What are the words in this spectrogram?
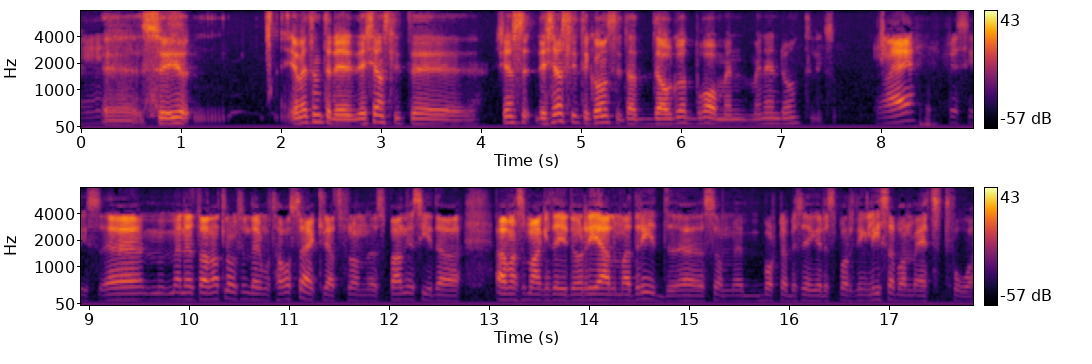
Mm. Eh, så jag, jag, vet inte, det, det känns lite, känns, det känns lite konstigt att det har gått bra men, men ändå inte liksom. Nej, precis. Eh, men ett annat lag som däremot har säkrats från Spaniens sida avancemanget är ju då Real Madrid eh, som borta besegrade Sporting Lissabon med 1-2.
